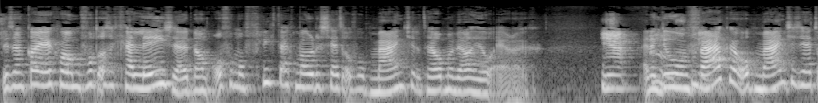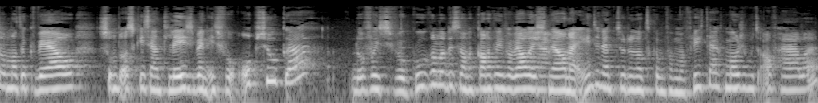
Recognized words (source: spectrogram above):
Dus dan kan je gewoon, bijvoorbeeld als ik ga lezen, dan of hem op vliegtuigmodus zetten of op maandje. Dat helpt me wel heel erg. Ja. En ik Oh, doe hem vaker op maandje zetten, omdat ik wel soms als ik iets aan het lezen ben, iets wil opzoeken. Of iets wil googelen. Dus dan kan ik in ieder geval wel weer snel naar internet toe, dan dat ik hem van mijn vliegtuigmodus moet afhalen.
